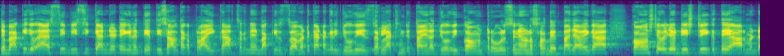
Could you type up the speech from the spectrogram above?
ਤੇ ਬਾਕੀ ਜੋ ਐਸਸੀ ਬੀਸੀ ਕੈਂਡੀਡੇਟ ਹੈਗੇ ਨੇ 33 ਸਾਲ ਤੱਕ ਅਪਲਾਈ ਕਰ ਸਕਦੇ ਨੇ। ਬਾਕੀ ਰਿਜ਼ਰਵਡ ਕੈਟਾਗਰੀ ਜੋ ਵੀ ਇਸ ਦਾ ਰਿਲੈਕਸ਼ਨ ਦਿੱਤਾ ਜਾਂਦਾ, ਜੋ ਵੀ ਗਵਰਨਮੈਂਟ ਰੂਲਸ ਨੇ ਉਹਨਾਂ ਸਰ ਦਿੱਤਾ ਜਾਵੇਗਾ। ਕਾਂਸਟੇਬਲ ਜੋ ਡਿਸਟ੍ਰਿਕਟ ਤੇ ਆਰਮਡ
